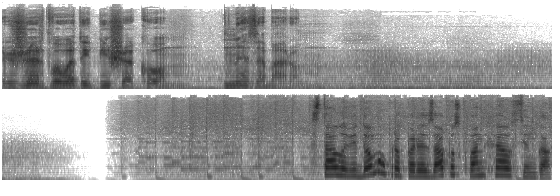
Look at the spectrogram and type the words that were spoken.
Жертвувати пішаком незабаром. стало відомо про перезапуск Ван Хелсінга.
